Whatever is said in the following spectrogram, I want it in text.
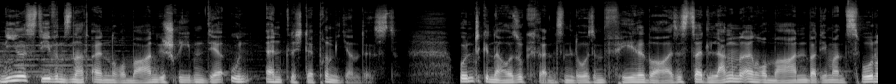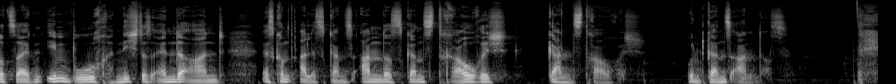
Neil Stevenson hat einen Roman geschrieben, der unendlich deprimierend ist. Und genauso grenzenlos empfehlbar. Es ist seit langem ein Roman, bei dem man 200 Seiten im Buch nicht das Ende ahnt. Es kommt alles ganz anders, ganz traurig, ganz traurig und ganz anders.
